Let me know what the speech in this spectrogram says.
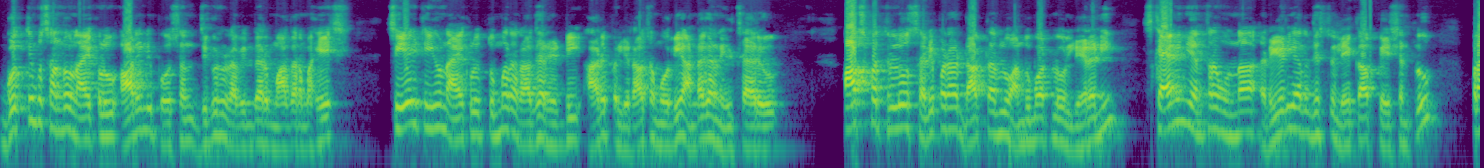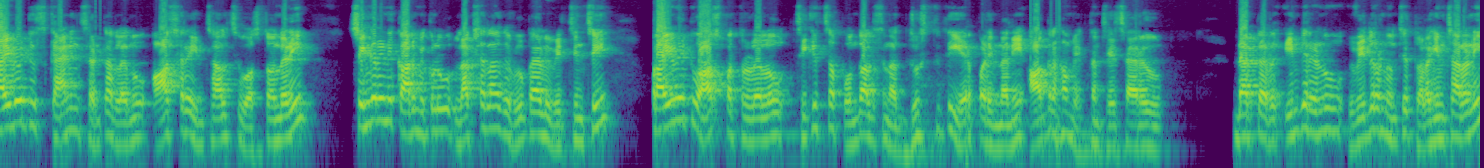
గుర్తింపు సంఘం నాయకులు ఆరిని పోషన్ జిగురు రవీందర్ మాదర్ మహేష్ సిఐటియు నాయకులు తుమ్మల రాజారెడ్డి ఆడపల్లి రాజమౌళి అండగా నిలిచారు. ఆసుపత్రిలో సరిపడా డాక్టర్లు అందుబాటులో లేరని స్కానింగ్ యంత్రం ఉన్న రేడియాలజిస్టు లేక పేషెంట్లు ప్రైవేటు స్కానింగ్ సెంటర్లను ఆశ్రయించాల్సి వస్తోందని సింగరేణి కార్మికులు లక్షలాది రూపాయలు వెచ్చించి ప్రైవేటు ఆసుపత్రులలో చికిత్స పొందాల్సిన దుస్థితి ఏర్పడిందని ఆగ్రహం వ్యక్తం చేశారు. డాక్టర్ ఇందిరను విధుల నుంచి తొలగించాలని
